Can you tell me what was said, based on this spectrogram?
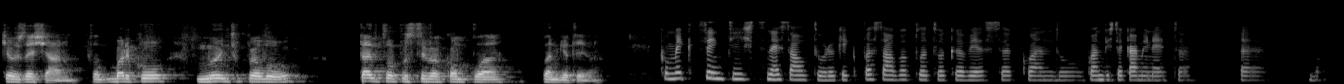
que eles deixaram. Portanto, marcou muito pelo tanto pela positiva como pela, pela negativa. Como é que te sentiste nessa altura? O que é que passava pela tua cabeça quando, quando viste a caminhoneta uh, embora?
